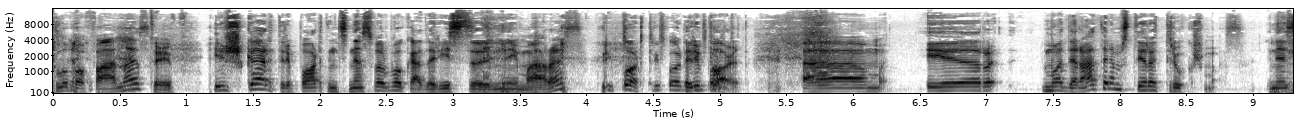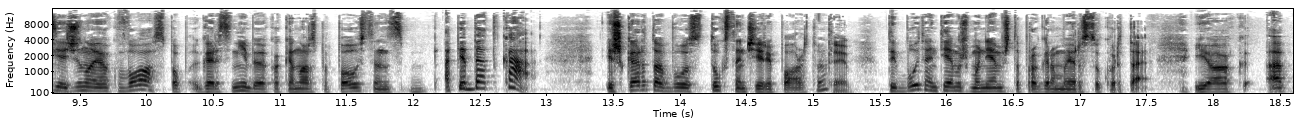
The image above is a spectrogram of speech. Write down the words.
klubo fanas, taip. iškart reportins, nesvarbu, ką darys Neimaras. report, report, report. Um, ir moderatoriams tai yra triukšmas, nes jie žino, jog vos garsinybė kokią nors papaustins apie bet ką. Iš karto bus tūkstančiai reportų. Taip. Tai būtent tiem žmonėms šita programa ir sukurta. Jog ap,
